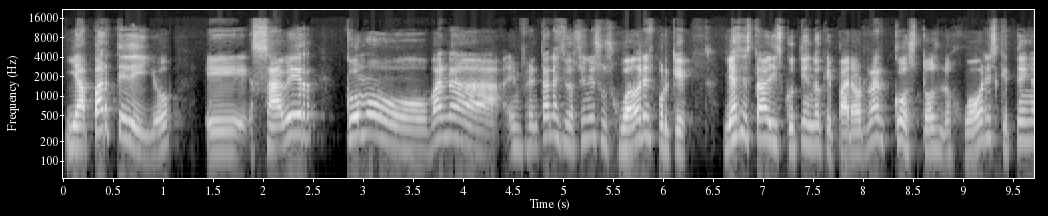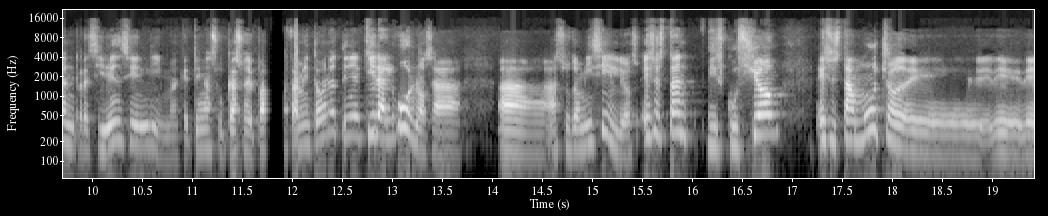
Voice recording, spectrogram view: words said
y aparte de ello, eh, saber cómo van a enfrentar la situación de sus jugadores porque ya se estaba discutiendo que para ahorrar costos, los jugadores que tengan residencia en Lima, que tengan su caso de departamento, van a tener que ir algunos a, a sus domicilios. Eso está en discusión eso está mucho de,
